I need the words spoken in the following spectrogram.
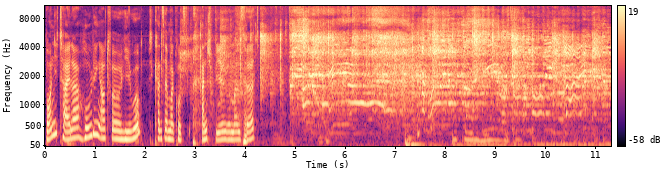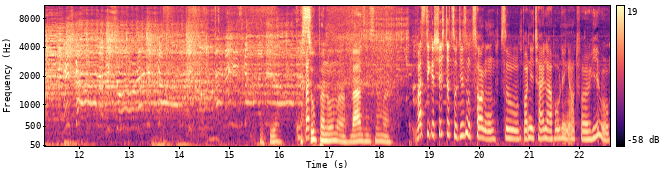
Bonnie Tyler, Holding Out for a Hero. Ich kann es ja mal kurz anspielen, wenn man es hört. Hier. Super Nummer, Wahnsinnsnummer. Was ist die Geschichte zu diesem Song, zu Bonnie Tyler Holding Out for a Hero?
